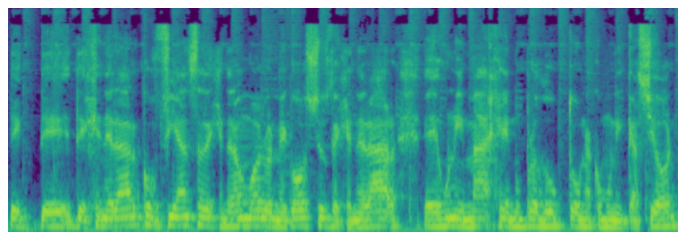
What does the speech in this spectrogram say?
de, generar confianza, de generar un modelo de negocios, de generar eh, una imagen, un producto, una comunicación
